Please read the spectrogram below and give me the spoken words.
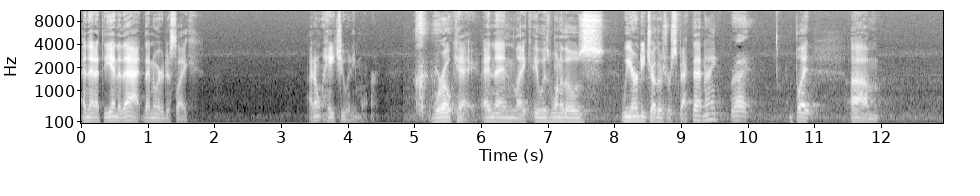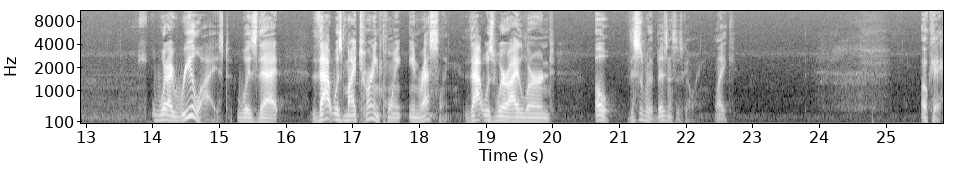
And then at the end of that, then we were just like, I don't hate you anymore. We're okay. And then like it was one of those we earned each other's respect that night. Right. But um, what I realized was that that was my turning point in wrestling. That was where I learned, oh, this is where the business is going. Like, okay,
